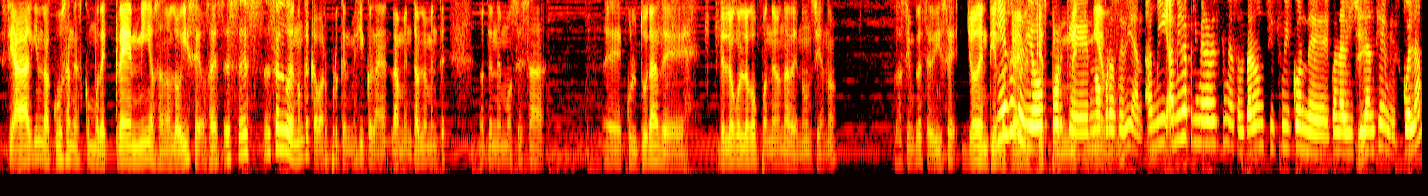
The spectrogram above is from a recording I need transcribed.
Si a alguien lo acusan, es como de cree en mí, o sea, no lo hice. O sea, es, es, es, algo de nunca acabar, porque en México lamentablemente no tenemos esa eh, cultura de, de luego, luego poner una denuncia, ¿no? O sea, siempre se dice, yo entiendo y eso se dio porque no procedían. A mí, a mí la primera vez que me asaltaron sí fui con, con la vigilancia de mi escuela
